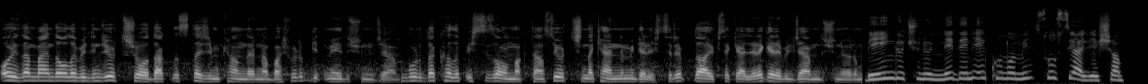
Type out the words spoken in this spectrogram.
O yüzden ben de olabildiğince yurt dışı odaklı staj imkanlarına başvurup gitmeyi düşüneceğim. Burada kalıp işsiz olmaktansa yurt dışında kendimi geliştirip daha yüksek yerlere gelebileceğimi düşünüyorum. Beyin göçünün nedeni ekonomi, sosyal yaşam.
